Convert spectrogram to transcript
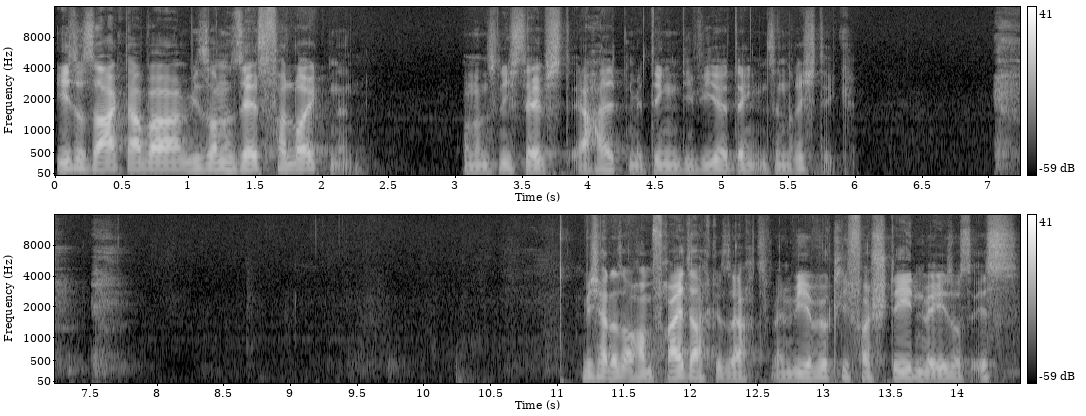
Jesus sagt aber, wir sollen uns selbst verleugnen und uns nicht selbst erhalten mit Dingen, die wir denken sind richtig. Mich hat das auch am Freitag gesagt, wenn wir wirklich verstehen, wer Jesus ist,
